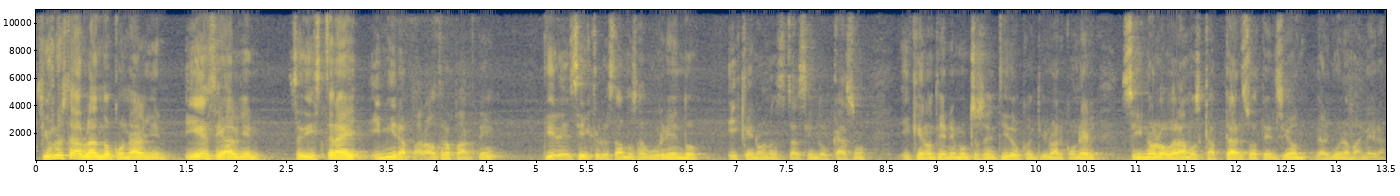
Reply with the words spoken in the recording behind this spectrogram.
Si uno está hablando con alguien y ese alguien se distrae y mira para otra parte, quiere decir que lo estamos aburriendo y que no nos está haciendo caso y que no tiene mucho sentido continuar con él si no logramos captar su atención de alguna manera.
